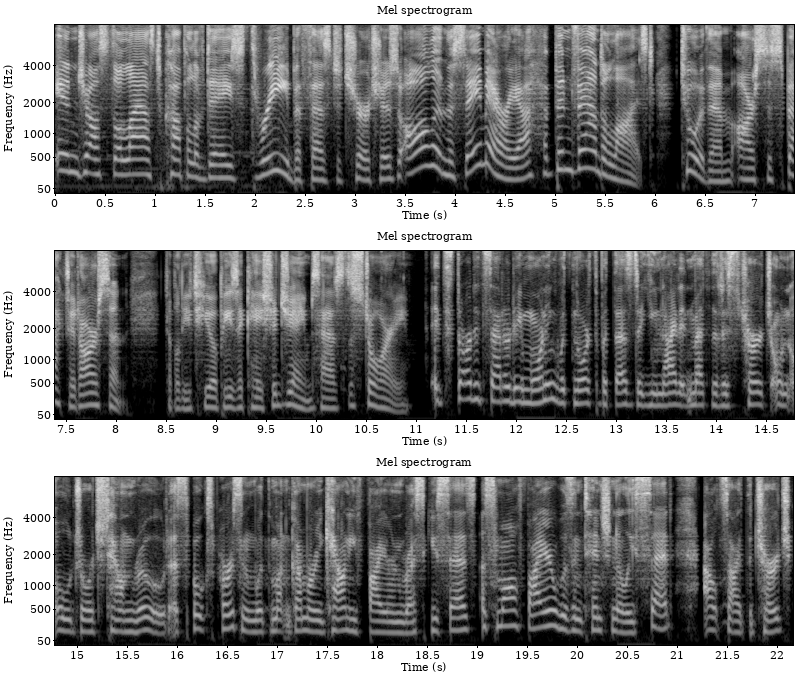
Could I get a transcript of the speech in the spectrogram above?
In just the last couple of days, three Bethesda churches, all in the same area, have been vandalized. Two of them are suspected arson. WTOP's Acacia James has the story. It started Saturday morning with North Bethesda United Methodist Church on Old Georgetown Road. A spokesperson with Montgomery County Fire and Rescue says a small fire was intentionally set outside the church,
